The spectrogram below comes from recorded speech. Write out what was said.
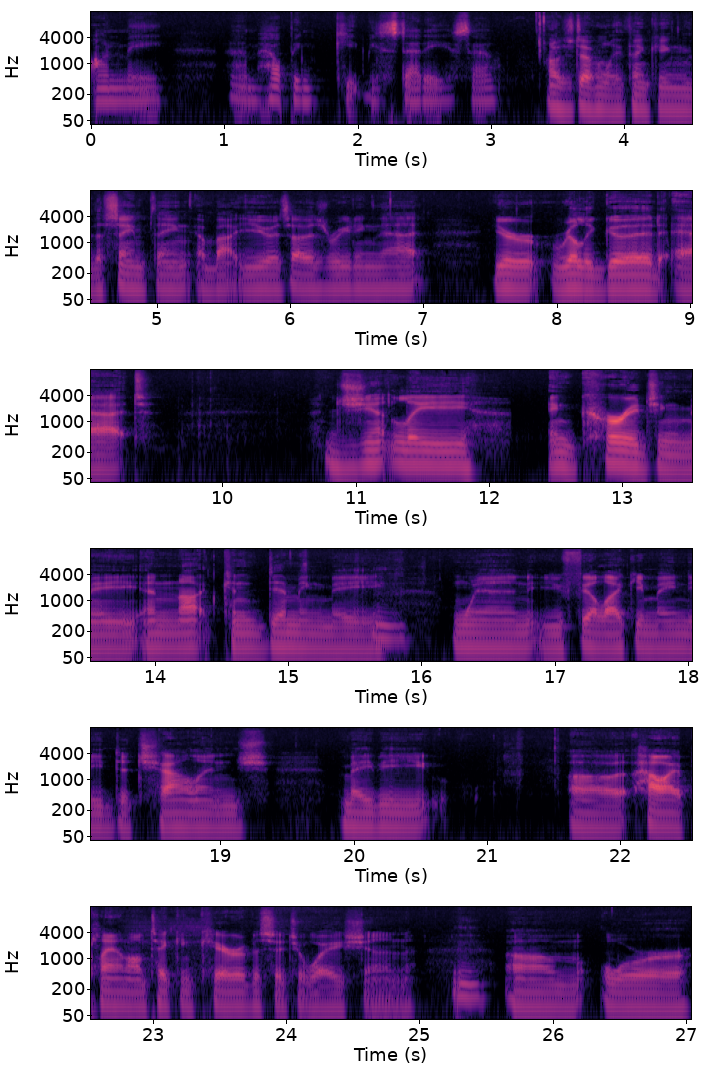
on me, um, helping keep me steady. So. I was definitely thinking the same thing about you as I was reading that. You're really good at gently encouraging me and not condemning me when you feel like you may need to challenge maybe uh, how I plan on taking care of a situation um, or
